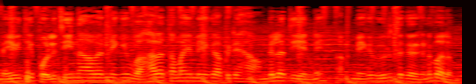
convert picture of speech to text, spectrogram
එන්න මේ විති පොලිතිනාවරණයකින් වහල තමයි මේක අපිට හම්බෙල තියෙන්නේ. අප මේක විවෘත කරගෙන බලමු.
